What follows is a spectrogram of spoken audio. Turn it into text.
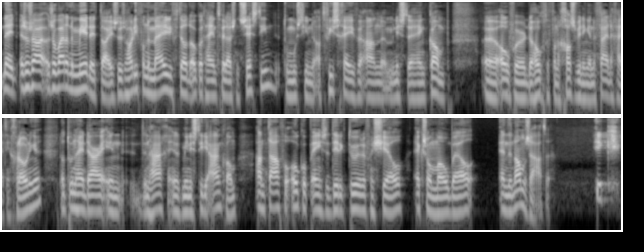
Nee, en zo, zo waren er meer details. Dus Hardy van der Meijden die vertelde ook dat hij in 2016... toen moest hij een advies geven aan eh, minister Henk Kamp... Uh, over de hoogte van de gaswinning en de veiligheid in Groningen. Dat toen hij daar in Den Haag in het ministerie aankwam... aan tafel ook opeens de directeuren van Shell, ExxonMobil en de NAM zaten. Ik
